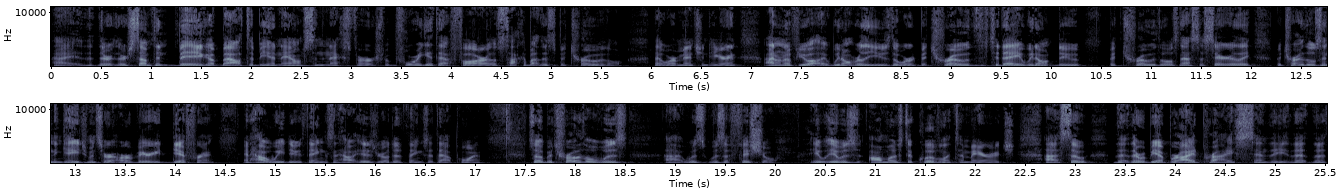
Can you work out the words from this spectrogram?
uh, there, there's something big about to be announced in the next verse. But before we get that far, let's talk about this betrothal that we're mentioned here. And I don't know if you all, we don't really use the word betrothed today. We don't do betrothals necessarily. Betrothals and engagements are, are very different in how we do things and how Israel did things at that point. So betrothal was, uh, was, was official. It, it, was almost equivalent to marriage. Uh, so the, there would be a bride price, and the, the, the,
